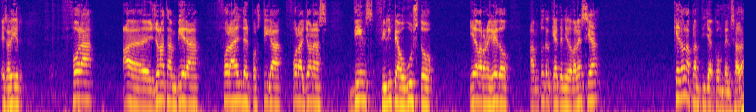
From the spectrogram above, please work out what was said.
és a dir fora eh, Jonathan Viera fora Elder Postiga fora Jonas dins Felipe Augusto i Álvaro Negredo amb tot el que ha tenit el València. Queda una plantilla compensada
